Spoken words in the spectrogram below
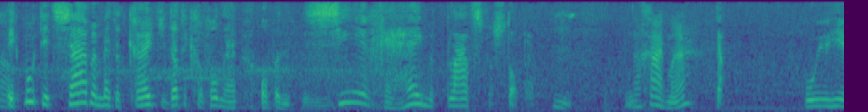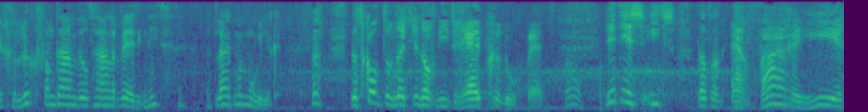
Oh. Ik moet dit samen met het kruidje dat ik gevonden heb... op een zeer geheime plaats verstoppen. Hm. Dan ga ik maar. Ja. Hoe u hier geluk vandaan wilt halen, weet ik niet. Het lijkt me moeilijk. Dat komt omdat je nog niet rijp genoeg bent. Oh. Dit is iets dat een ervaren heer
